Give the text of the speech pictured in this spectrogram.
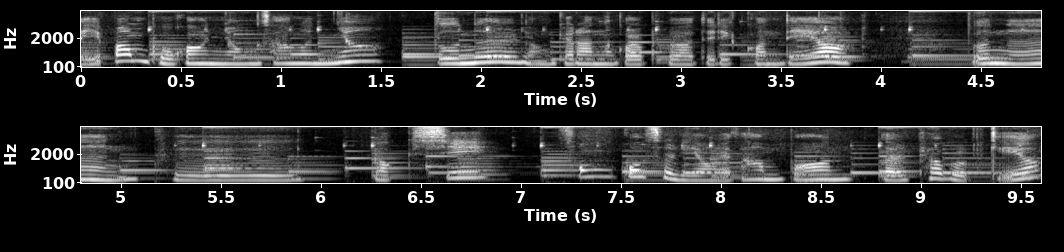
이번 보강 영상은요. 눈을 연결하는 걸 보여드릴 건데요. 눈은 그 역시 송곳을 이용해서 한번 넓혀볼게요.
